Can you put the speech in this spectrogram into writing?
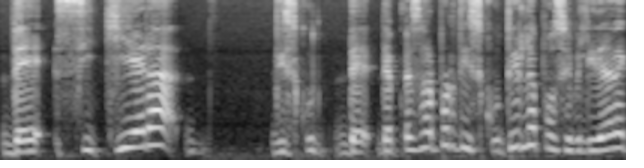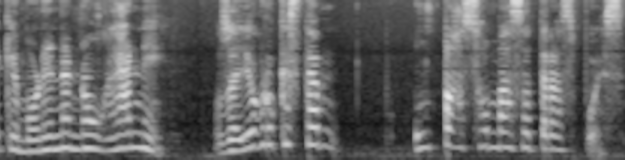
de siquiera discu- de, de empezar por discutir la posibilidad de que Morena no gane. O sea, yo creo que están un paso más atrás, pues,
